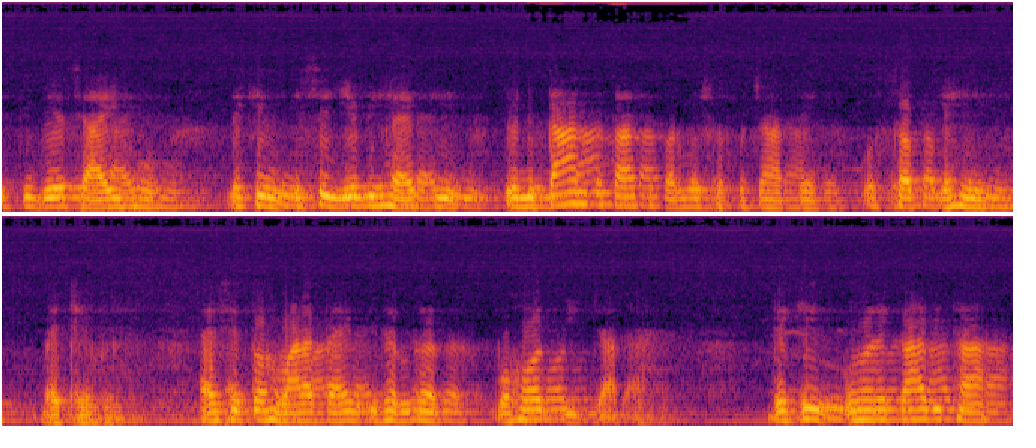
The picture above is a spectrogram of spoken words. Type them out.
इतनी देर से आई हूँ, लेकिन इससे ये भी है कि जो नितान्तता से परमेश्वर को चाहते वो सब यहीं बैठे हुए ऐसे तो हमारा टाइम इधर उधर बहुत बीत जाता है। देखिए, उन्होंने कहा भी था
